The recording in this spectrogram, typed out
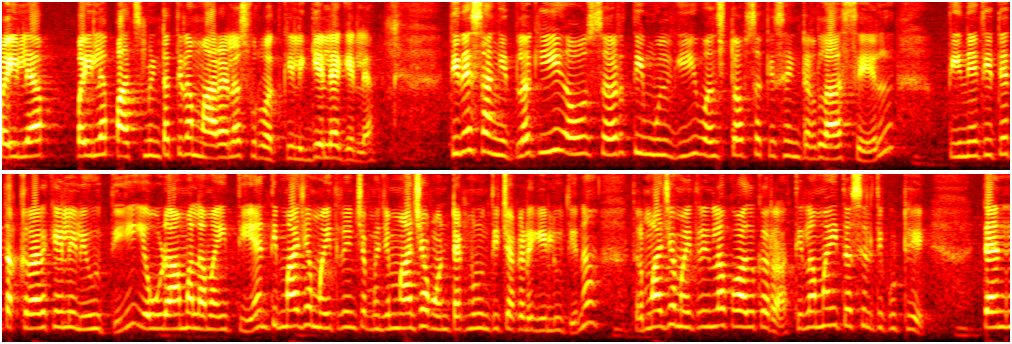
पहिल्या पहिल्या पाच मिनिटात तिला मारायला सुरुवात केली गेल्या गेल्या. तिने सांगितलं की अहो सर ती मुलगी वन स्टॉप सखी सेंटरला असेल. तिने तिथे तक्रार केलेली होती एवढं आम्हाला माहिती आहे आणि ती माझ्या मैत्रिणीच्या म्हणजे माझ्या कॉन्टॅक्ट म्हणून तिच्याकडे गेली होती ना. तर माझ्या मैत्रिणीला कॉल करा. तिला माहीत असेल ती कुठे. त्यां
